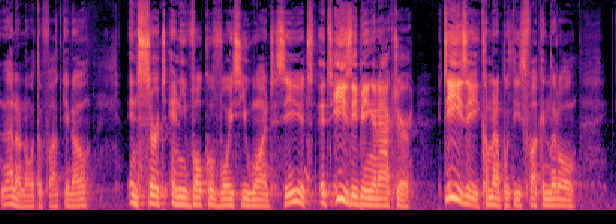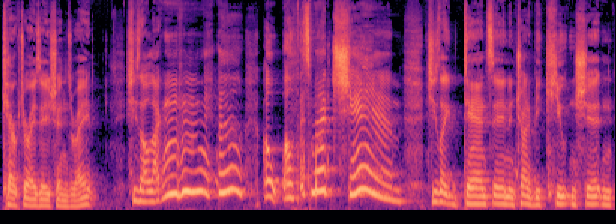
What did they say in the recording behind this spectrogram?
I don't know what the fuck, you know. Insert any vocal voice you want. See, it's it's easy being an actor. It's easy coming up with these fucking little characterizations, right? She's all like, mm-hmm, oh, oh, oh, that's my jam. She's like dancing and trying to be cute and shit. And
